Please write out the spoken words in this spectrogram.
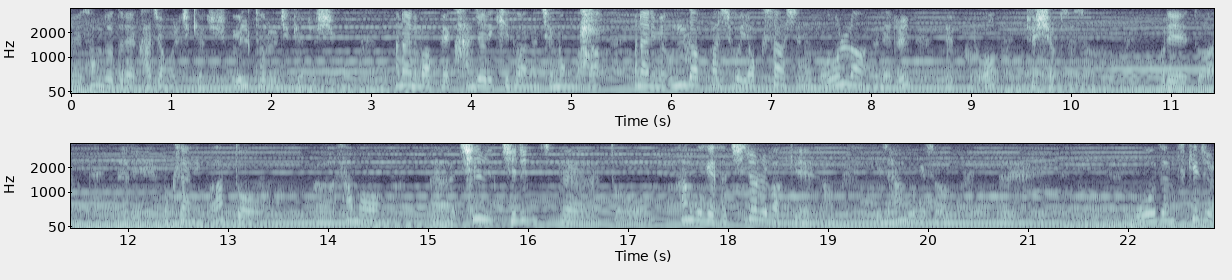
우리 성도들의 가정을 지켜주시고 일터를 지켜주시고 하나님 앞에 간절히 기도하는 제목마다 하나님의 응답하시고 역사하시는 놀라운 은혜를 베풀어 주시옵소서. 우리 또한 우리 목사님과 또 어, 사모 어, 칠, 질, 어, 또 한국에서 치료를 받기 위해서 이제 한국에서 에, 모든 스케줄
